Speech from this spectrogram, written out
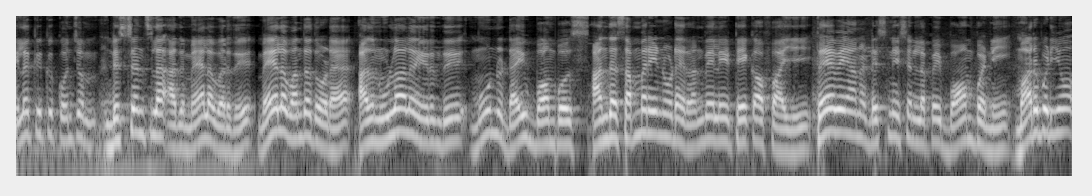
இலக்குக்கு கொஞ்சம் டிஸ்டன்ஸ்ல அது மேல வருது. மேல வந்ததோட அதன் உள்ளால இருந்து மூணு டைவ் பாம்பர்ஸ் அந்த சப்மரீனோட ரன்வேலே டேக் ஆஃப் ஆகி தேவையான டெஸ்டினேஷன்ல போய் பாம்ப் பண்ணி மறுபடியும்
